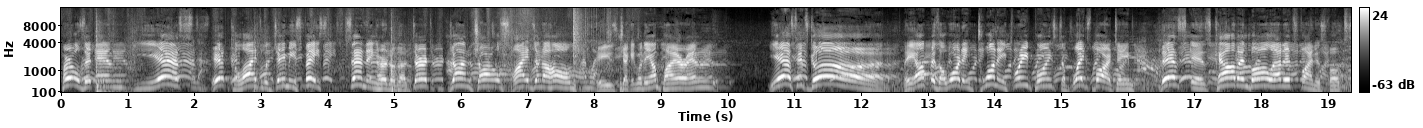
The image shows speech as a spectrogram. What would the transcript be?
hurls it, and yes, it collides with Jamie's face, sending her to the dirt. John Charles slides into home. He's checking with the umpire, and yes, it's good. The ump is awarding 23 points to Blake's bar team. This is Calvin Ball at its finest, folks.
